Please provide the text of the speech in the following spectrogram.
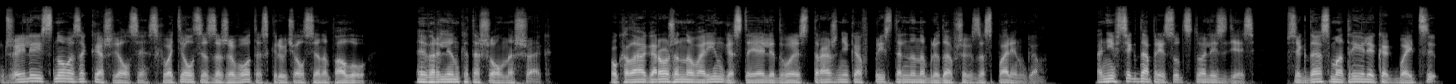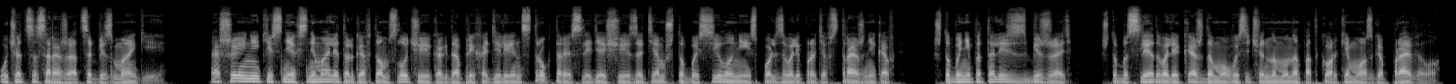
Джейлей снова закашлялся, схватился за живот и скрючился на полу. Эверлинг отошел на шаг. Около огороженного ринга стояли двое стражников, пристально наблюдавших за спаррингом. Они всегда присутствовали здесь, всегда смотрели, как бойцы учатся сражаться без магии. Ошейники с них снимали только в том случае, когда приходили инструкторы, следящие за тем, чтобы силу не использовали против стражников, чтобы не пытались сбежать, чтобы следовали каждому высеченному на подкорке мозга правилу.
